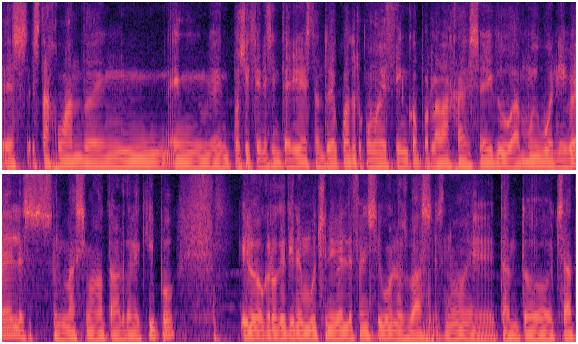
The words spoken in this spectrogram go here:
es, está jugando en, posiciones interiores tanto de 4 como de 5 por la baja de Seidú a muy buen nivel, es el máximo anotador del equipo. Y luego creo que tienen mucho nivel defensivo en los bases, ¿no? Tanto Chad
